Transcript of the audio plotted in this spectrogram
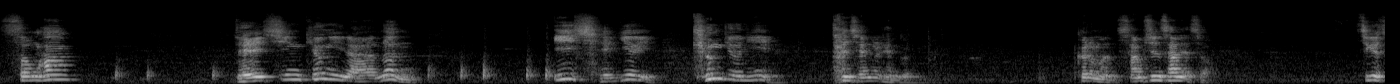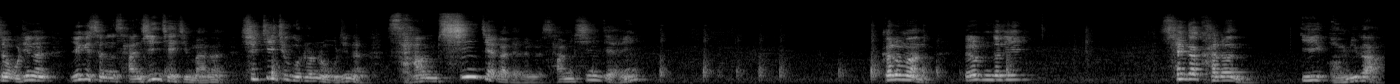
성황 대신경이라는 이 세 개의 경전이 탄생을 한 겁니다. 그러면 삼신산에서 그래서 우리는 여기서는 산신제지만 실질적으로는 우리는 삼신제가 되는 거예요. 삼신제. 그러면 여러분들이 생각하는 이 의미가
